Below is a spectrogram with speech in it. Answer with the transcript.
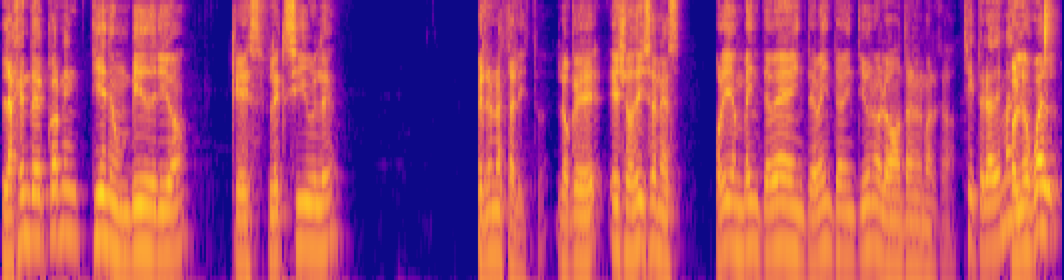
la gente de Corning tiene un vidrio que es flexible, pero no está listo. Lo que ellos dicen es, por ahí en 2020, 2021 lo vamos a tener en el mercado. Sí, pero además. Con lo cual,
